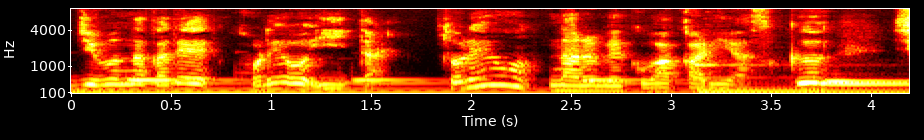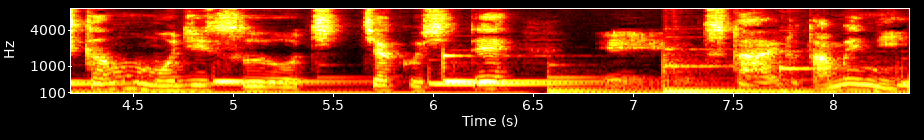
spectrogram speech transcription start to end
自分の中でこれを言いたい。それをなるべく分かりやすく、しかも文字数をちっちゃくして、えー、伝えるために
